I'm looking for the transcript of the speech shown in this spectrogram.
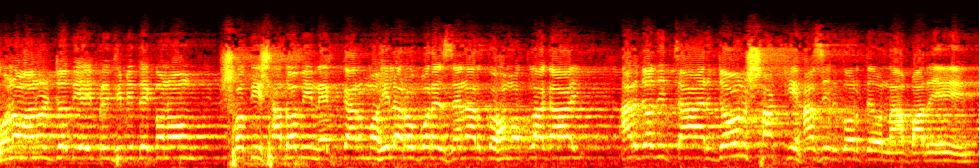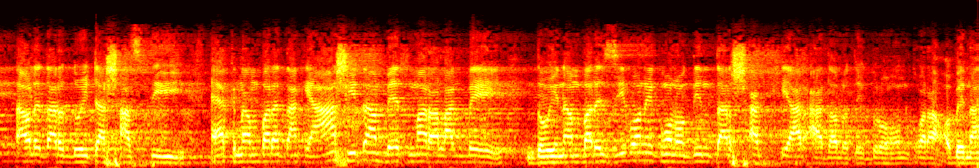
কোন মানুষ যদি এই পৃথিবীতে কোন সতী সাধবী নেককার মহিলার উপরে জেনার তহমত লাগায়, আর যদি চারজন সাক্ষী হাজির করতেও না পারে, তাহলে তার দুইটা শাস্তি। এক নম্বরে তাকে আশিটা বেত মারা লাগবে, দুই নম্বরে জীবনে কোনোদিন তার সাক্ষী আর আদালতে গ্রহণ করা হবে না।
